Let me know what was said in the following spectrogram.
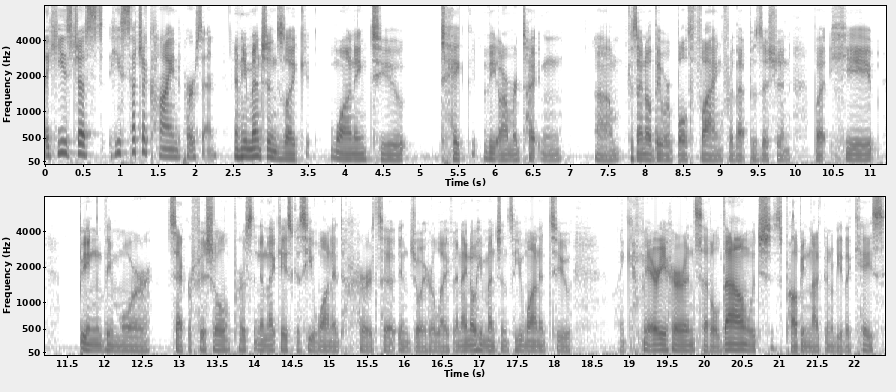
Like he's just he's such a kind person. And he mentions like wanting to take the armored titan um, because I know they were both vying for that position, but he being the more sacrificial person in that case because he wanted her to enjoy her life. And I know he mentions he wanted to like marry her and settle down, which is probably not going to be the case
